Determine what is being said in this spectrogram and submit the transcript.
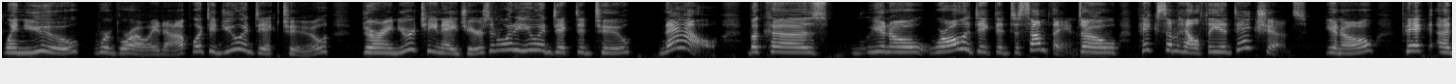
when you were growing up? What did you addict to during your teenage years? And what are you addicted to now? because you know we're all addicted to something. So pick some healthy addictions you know? Pick a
